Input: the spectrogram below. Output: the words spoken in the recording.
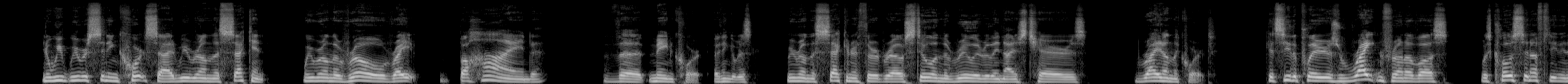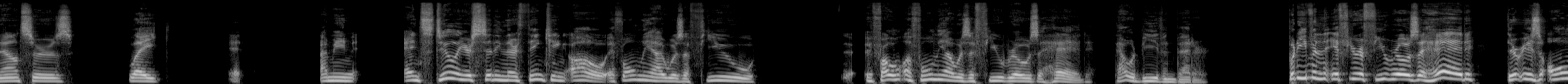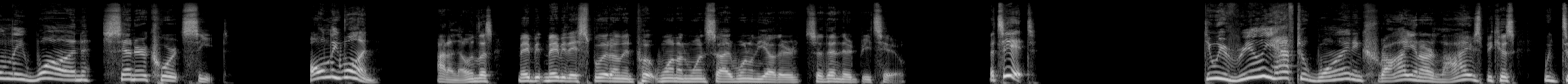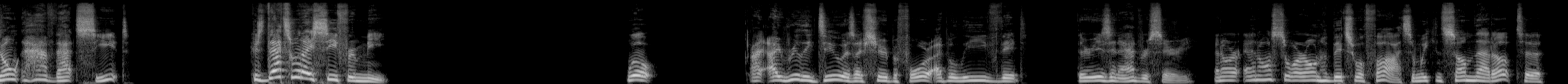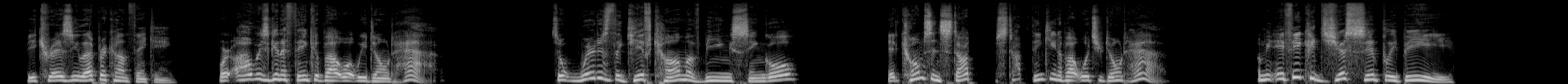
you know, we, we were sitting courtside. We were on the second, we were on the row right behind the main court. I think it was, we were on the second or third row, still in the really, really nice chairs, right on the court. Could see the players right in front of us, was close enough to the announcers. Like, eh, I mean, and still you're sitting there thinking, oh, if only I was a few, if, if only I was a few rows ahead, that would be even better. But even if you're a few rows ahead, there is only one center court seat. Only one. I don't know, unless maybe maybe they split them and put one on one side, one on the other, so then there'd be two. That's it. Do we really have to whine and cry in our lives because we don't have that seat? Because that's what I see for me. Well, I, I really do, as I've shared before, I believe that there is an adversary and our and also our own habitual thoughts. And we can sum that up to be crazy leprechaun thinking. We're always going to think about what we don't have. So where does the gift come of being single? It comes and stop stop thinking about what you don't have. I mean if it could just simply be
